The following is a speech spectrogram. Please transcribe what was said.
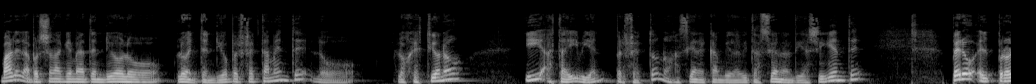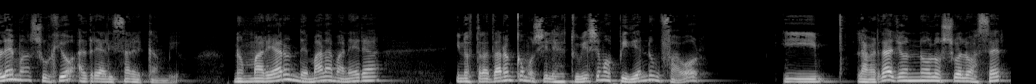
¿Vale? La persona que me atendió lo, lo entendió perfectamente, lo, lo gestionó y hasta ahí bien, perfecto, nos hacían el cambio de habitación al día siguiente. Pero el problema surgió al realizar el cambio. Nos marearon de mala manera y nos trataron como si les estuviésemos pidiendo un favor. Y la verdad yo no lo suelo hacer,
